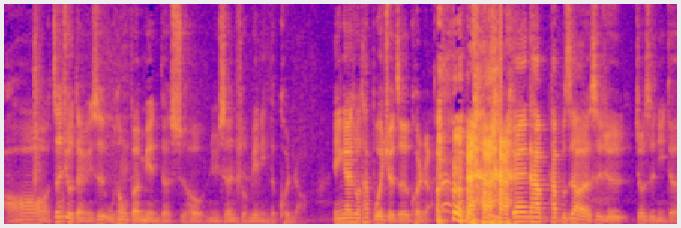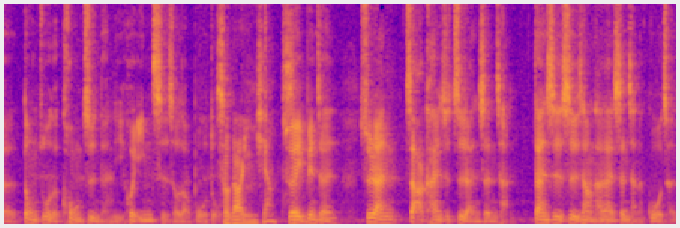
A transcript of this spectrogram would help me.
哦，这就等于是无痛分娩的时候女生所面临的困扰。”应该说她不会觉得这个困扰，但是她她不知道的是，就是就是你的动作的控制能力会因此受到剥夺，受到影响，所以变成虽然乍看是自然生产，但是事实上它在生产的过程，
